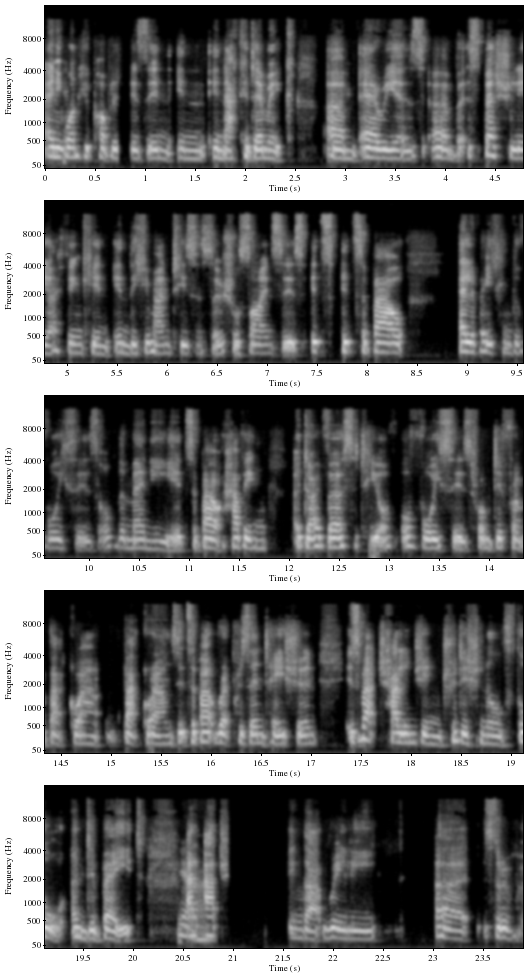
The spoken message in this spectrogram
anyone who publishes in in in academic um, areas, uh, but especially I think in in the humanities and social sciences, it's it's about elevating the voices of the many. It's about having a diversity of, of voices from different background backgrounds. It's about representation. It's about challenging traditional thought and debate, yeah. and actually that really uh, sort of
